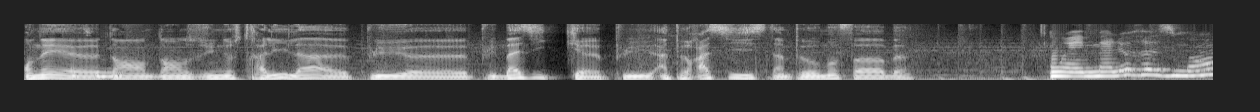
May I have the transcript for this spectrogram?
On est euh, dans, dans, une Australie là plus, euh, plus basique, plus un peu raciste, un peu homophobe. Ouais, malheureusement,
